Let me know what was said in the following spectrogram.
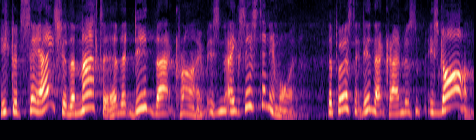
He could say, actually, the matter that did that crime doesn't exist anymore. The person that did that crime is gone.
